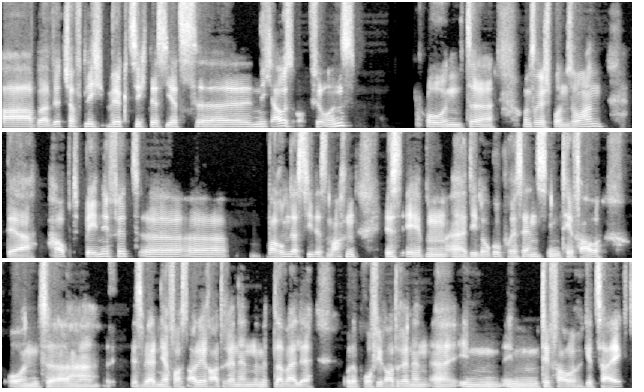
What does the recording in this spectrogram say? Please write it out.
Aber wirtschaftlich wirkt sich das jetzt äh, nicht aus für uns. Und äh, unsere Sponsoren, der Hauptbenefit äh warum das sie das machen, ist eben äh, die Logopräsenz im TV. Und äh, es werden ja fast alle Radrennen mittlerweile oder Profiradrennen äh, im, im TV gezeigt.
